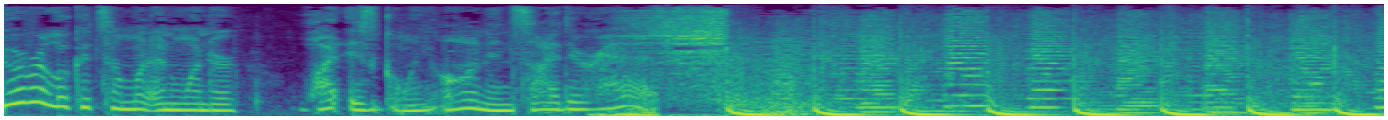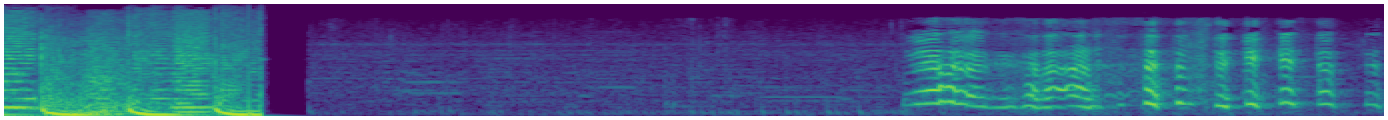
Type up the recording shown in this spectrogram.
you ever look at someone and wonder what is going on inside their head? Wake up, guys. down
